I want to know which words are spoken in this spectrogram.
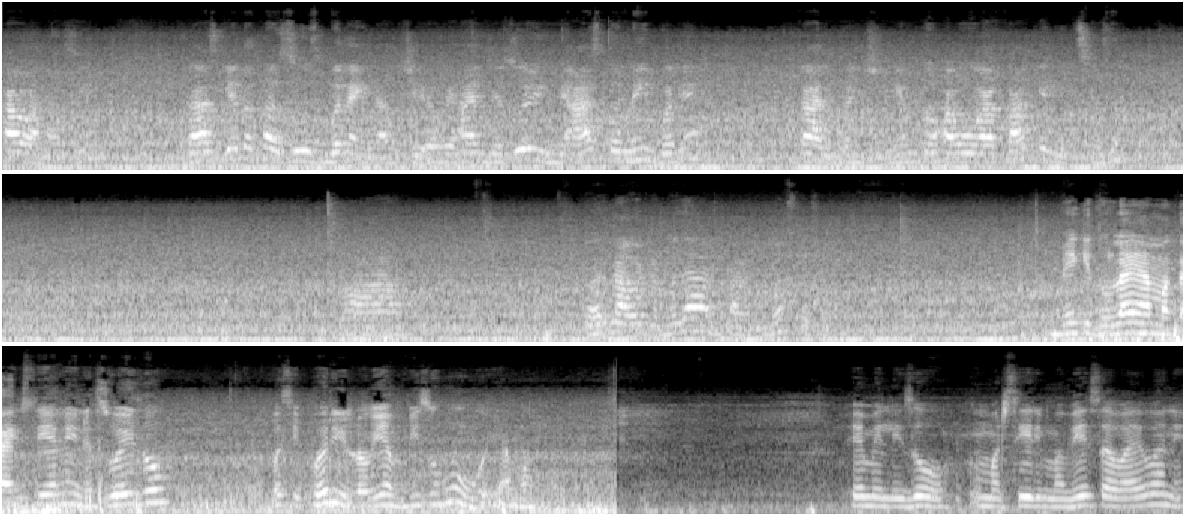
ખાવાના છે. ઘાસ કહેતા હતા જ્યુસ બનાવી નાખજે. હવે આજે જોયું મેં, આજ તો નહીં બને. કાલ બનશે. એમ તો હાવ આ પાકેલું જ છે હા. ઘરના ઓર્ડર બધા આવે મસ્ત છે. મેં કીધું લાય આમાં કાંઈ છે નહીં ને જોઈ દઉં પછી ભરી લઉં એમ. બીજું શું હોય આમાં? ફેમિલી જો અમાર શેરીમાં વેસાવા આવ્યા ને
